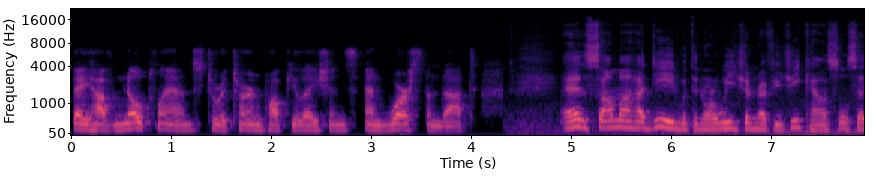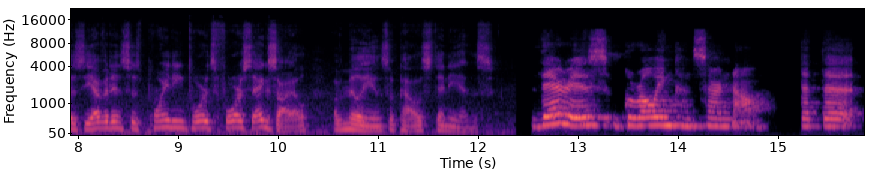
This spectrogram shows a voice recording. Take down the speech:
they have no plans to return populations, and worse than that. And Salma Hadid with the Norwegian Refugee Council says the evidence is pointing towards forced exile of millions of Palestinians. There is growing concern now that the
